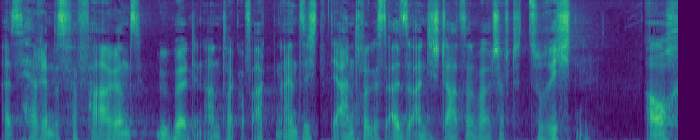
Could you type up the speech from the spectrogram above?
als Herrin des Verfahrens über den Antrag auf Akteneinsicht. Der Antrag ist also an die Staatsanwaltschaft zu richten. Auch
